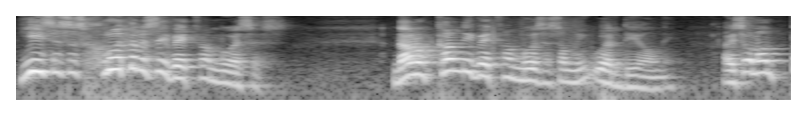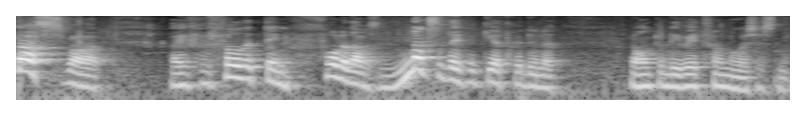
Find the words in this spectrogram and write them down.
Jesus is groter as die wet van Moses. Daarom kan die wet van Moses hom nie oordeel nie. Hy is onaantastbaar. Hy vervul dit ten volle. Daar was niks wat hy verkeerd gedoen het rondom die wet van Moses nie.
